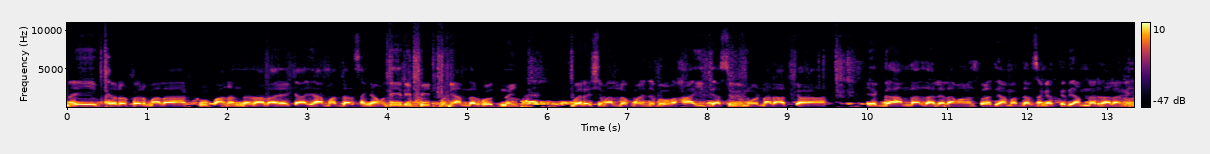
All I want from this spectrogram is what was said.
नाही खरोखर मला खूप आनंद झाला आहे का ह्या मतदारसंघामध्ये रिपीट कोणी आमदार होत नाही. बरेचसे मला लोक म्हणायचे भाऊ हा इतिहास तुम्ही मोडणार आहात का? एकदा आमदार झालेला माणूस परत ह्या मतदारसंघात कधी आमदार झाला नाही.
